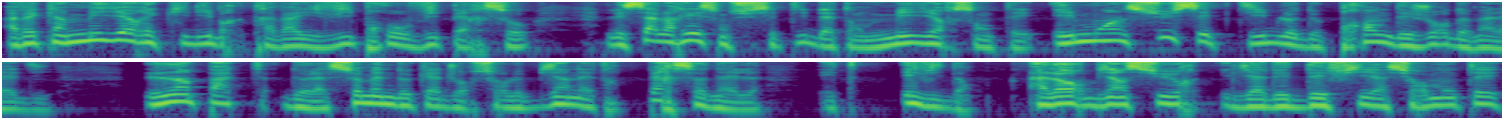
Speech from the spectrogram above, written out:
Avec un meilleur équilibre travail-vie pro-vie perso, les salariés sont susceptibles d'être en meilleure santé et moins susceptibles de prendre des jours de maladie l'impact de la semaine de 4 jours sur le bien-être personnel est évident. Alors bien sûr, il y a des défis à surmonter.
